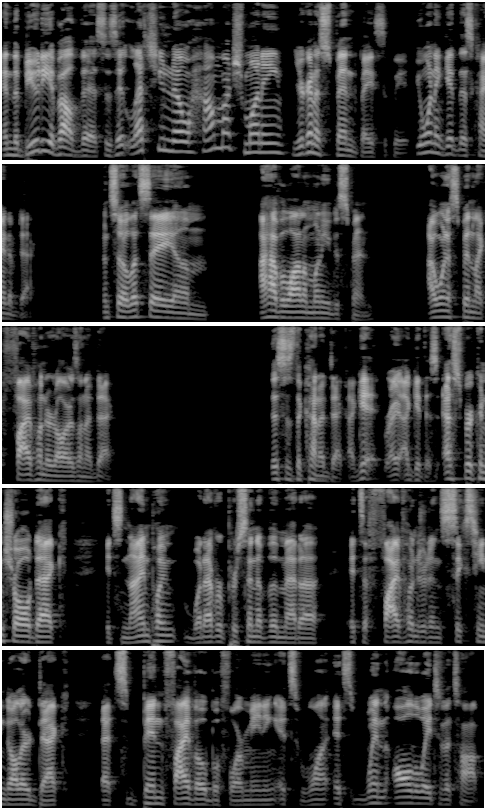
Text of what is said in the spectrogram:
And the beauty about this is it lets you know how much money you're going to spend basically if you want to get this kind of deck. And so let's say um I have a lot of money to spend. I want to spend like $500 on a deck. This is the kind of deck I get, right? I get this Esper control deck. It's 9 point whatever percent of the meta. It's a $516 deck that's been 5-0 before, meaning it's one it's win all the way to the top.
